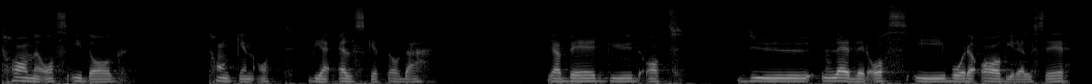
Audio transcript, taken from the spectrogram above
tar med oss i dag tanken at vi er elsket av deg. Jeg ber Gud at du leder oss i våre avgjørelser,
